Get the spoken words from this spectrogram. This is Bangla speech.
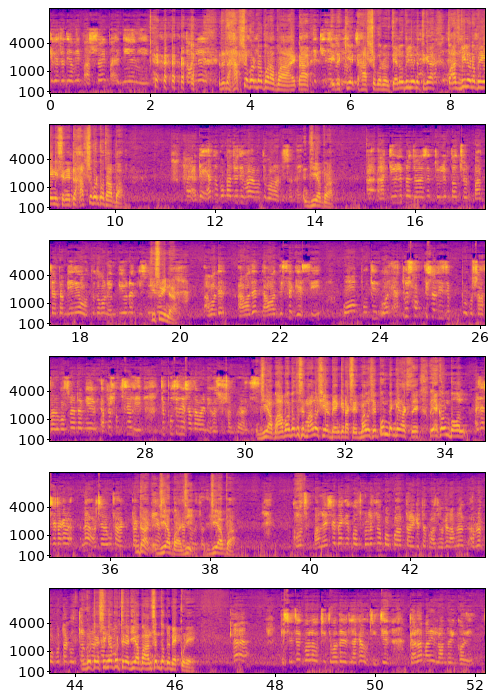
থেকে যদি আমি পাঁচশোই নিয়ে নিই তাহলে এটা হাস্যকর ব্যাপার আপা। এটা এটা কি একটা হাস্যকর ব্যাপার? তেরো বিলিয়নের থেকে পাঁচ বিলিয়ন আপনি নিয়ে নিচ্ছেন এটা হাস্যকর কথা আপা। হ্যাঁ এত বোকা যদি হয় আমার তো বলার কিছু নাই। জি আপা। আর টিউলিপরা জড়াছে টিউলিপ তো ছোট মেয়ে ও তো তখন এমপিও না কিছুই কিছুই না। আমাদের আমাদের দাওয়াত দিচ্ছে গেছি। ও পুতিন ও এত শক্তিশালী যে সতেরো বছর একটা মেয়ে এত শক্তিশালী যে পুতিনের সাথে আমার নেগোসিয়েশন করাই দিচ্ছে জি আপা আবার বলতেছে মালয়েশিয়ার ব্যাংকে রাখছে। মালয়েশিয়ার কোন ব্যাংকে রাখছে? ওই অ্যাকাউন্ট বল। আচ্ছা সে টাকা না সেটা উঠাক উঠাক জি আপা জি জি আপা। খোঁজ মালয়েশিয়া ব্যাংকে খোঁজ করলে তো কোকো টার্গেটটা পাওয়া যাবে। কারণ আমরা আমরা কোকোর টাকা উদ্ধার কুকুর থেকে সিঙ্গাপুর থেকে জি আপা আনছেন তো আপনি ব্যাক করে। হ্যাঁ সেটা বলা উচিত তোমাদের লেখা উচিত যে কারা মানি লন্ডারিং করে?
